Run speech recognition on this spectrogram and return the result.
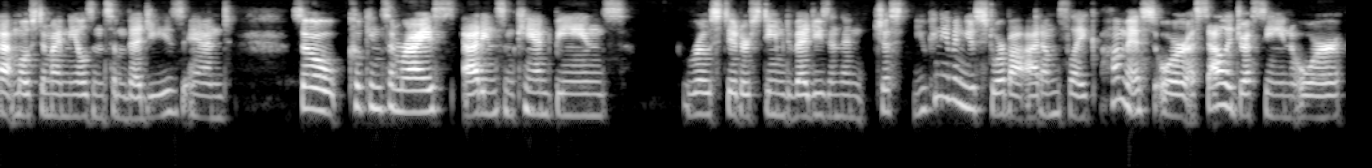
at most of my meals and some veggies and so cooking some rice, adding some canned beans, roasted or steamed veggies and then just you can even use store bought items like hummus or a salad dressing or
